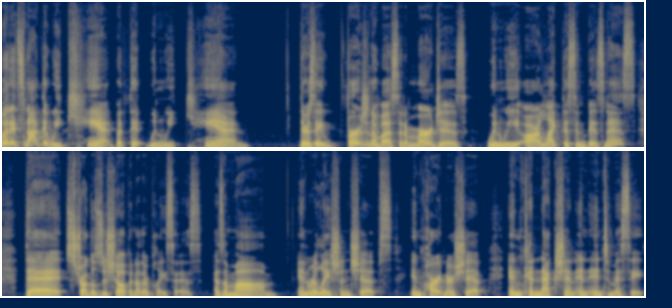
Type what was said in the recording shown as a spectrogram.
but it's not that we can't, but that when we can, there's a version of us that emerges when we are like this in business that struggles to show up in other places as a mom, in relationships, in partnership, in connection, in intimacy.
